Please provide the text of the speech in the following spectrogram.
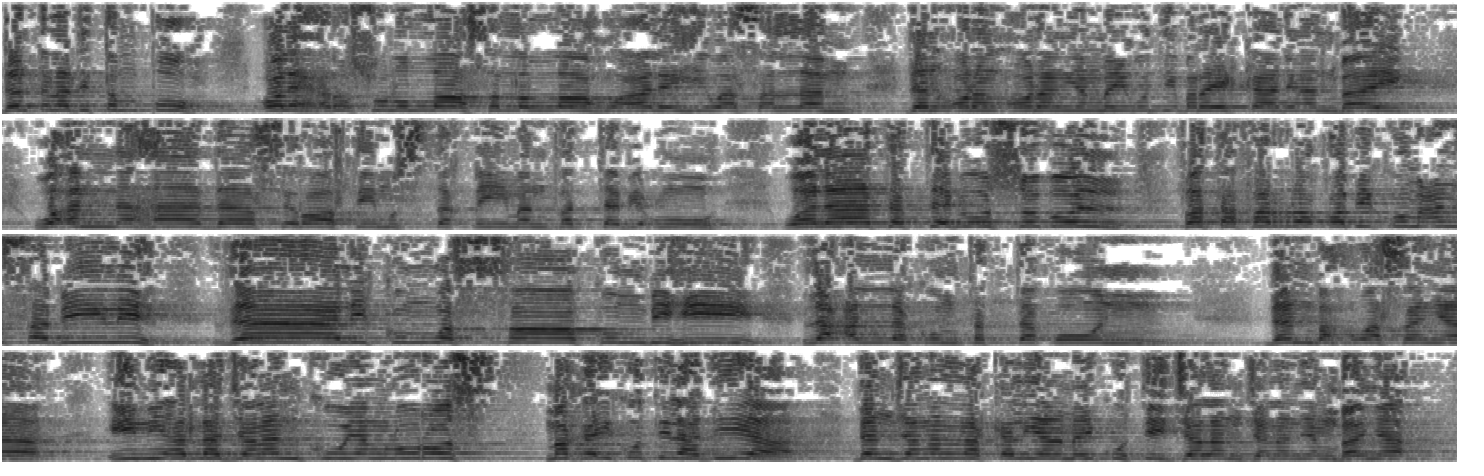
dan telah ditempuh oleh Rasulullah sallallahu alaihi wasallam dan orang-orang yang mengikuti mereka dengan baik. Wa anna hadha sirati mustaqiman fattabi'uh wa la tattabi'us subul fatafarraqa bikum an sabilih dzalikum wassaakum bihi la'allakum tattaqun. Dan bahwasanya ini adalah jalanku yang lurus maka ikutilah dia. Dan janganlah kalian mengikuti jalan-jalan yang banyak.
